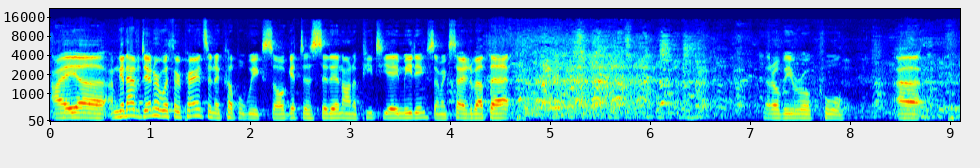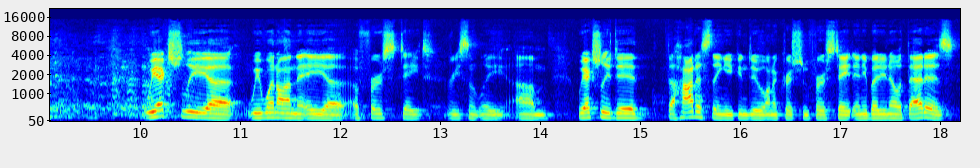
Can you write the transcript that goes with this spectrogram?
I, uh, I'm gonna have dinner with her parents in a couple weeks, so I'll get to sit in on a PTA meeting. So I'm excited about that. That'll be real cool. Uh, we actually uh, we went on a, uh, a first date recently. Um, we actually did the hottest thing you can do on a Christian first date. Anybody know what that is?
